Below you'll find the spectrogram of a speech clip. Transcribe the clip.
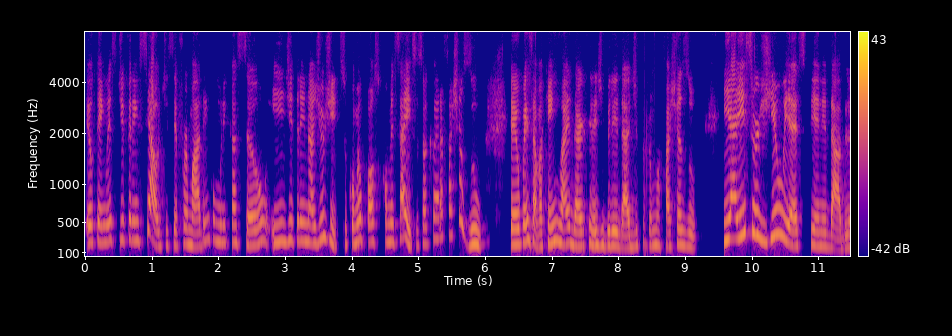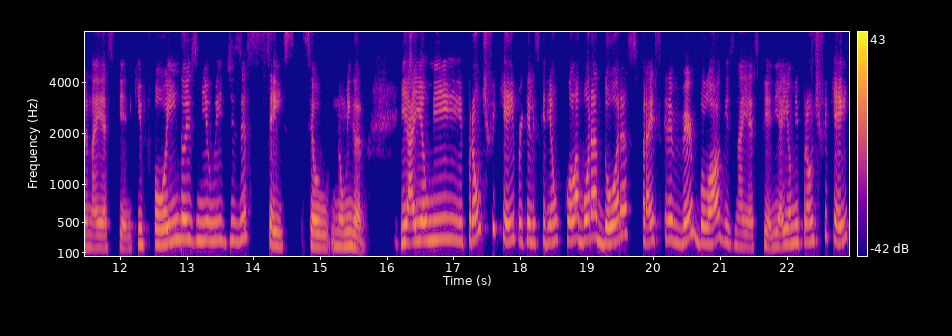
eu tenho esse diferencial de ser formada em comunicação e de treinar jiu-jitsu. Como eu posso começar isso? Só que eu era faixa azul. E aí eu pensava, quem vai dar credibilidade para uma faixa azul? E aí surgiu o ESPNW na ESPN, que foi em 2016, se eu não me engano. E aí eu me prontifiquei, porque eles queriam colaboradoras para escrever blogs na ESPN. E aí eu me prontifiquei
